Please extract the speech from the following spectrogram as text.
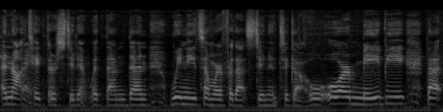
and not Right. take their student with them, then we need somewhere for that student to go. Or maybe that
